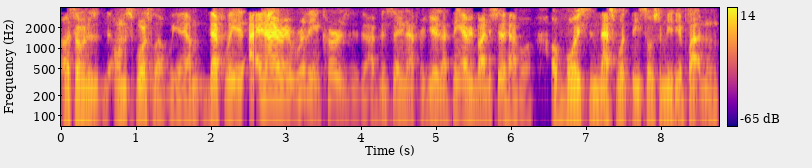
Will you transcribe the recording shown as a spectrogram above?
uh, some of the, on the sports level. Yeah, I'm definitely, I, and I really encourage it. I've been saying that for years. I think everybody should have a, a voice, and that's what these social media platinum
